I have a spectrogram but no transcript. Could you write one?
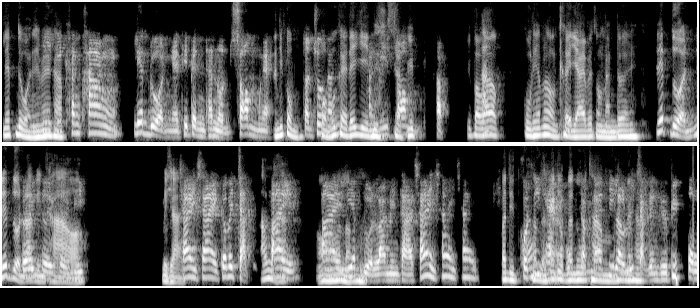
เรียบด่วนใช่ไหมที่ครับที่ข้างๆเรียบด่วนไงที่เป็นถนนซ่อมไงอันนี้ผมตอนช่วงผมนั้นเพิ่งเคยได้ยินอันนี้จากซ่อมพี่ครับพี่ปาว่ากรุงเทพมหานครเคยย้ายไปตรงนั้นด้วย เรียบด่วนเรียบด่วนเครายมอินเคยทราเคยเหรอมีไม่ใช่ใช่ใช่ก็ไปจัดเอาเหรอป้ายอ๋อป้ายเหรอเรียบด่วนรามอินทราใช่ใช่ใช่ประดิษฐ์คนที่แข่งประผดิษมฐ์อนุจำธรได้รมที่เรารู้จักใช่ไหมคบกันคือพี่ปู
